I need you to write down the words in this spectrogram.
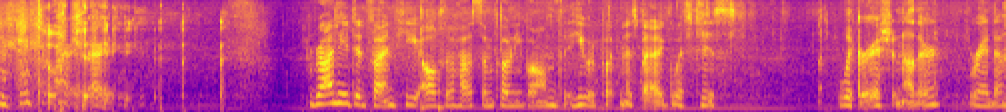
Okay. all right. Rodney did find he also has some pony balm that he would put in his bag with his licorice and other random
